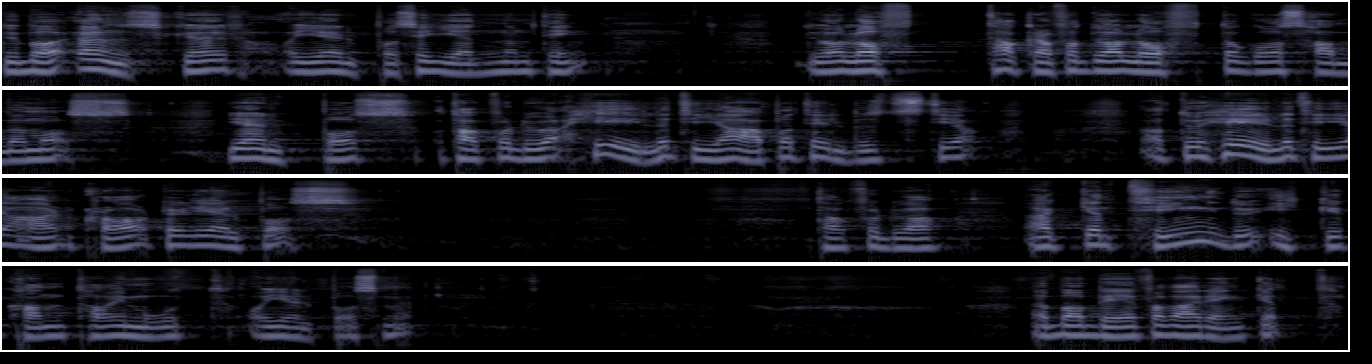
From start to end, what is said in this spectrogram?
Du bare ønsker å hjelpe oss igjennom ting. Du har lovt, Takk for at du har lovt å gå sammen med oss, hjelpe oss. Og takk for at du hele tida er på tilbudstida. At du hele tida er klar til å hjelpe oss. Takk for du er er ikke en ting du ikke kan ta imot og hjelpe oss med. Jeg bare ber for hver enkelt.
